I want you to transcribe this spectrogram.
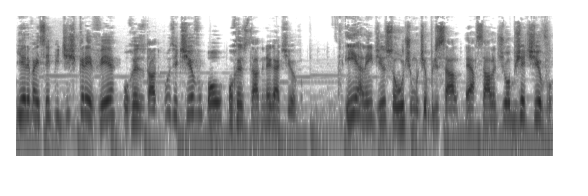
e ele vai sempre descrever o resultado positivo ou o resultado negativo. E além disso, o último tipo de sala é a sala de objetivo.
